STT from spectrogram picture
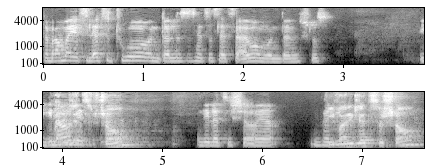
dann machen wir jetzt die letzte Tour und dann ist es jetzt das letzte Album und dann ist Schluss. Wie genau die letzte Show? Die letzte Show, ja. Wie war die letzte Show?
